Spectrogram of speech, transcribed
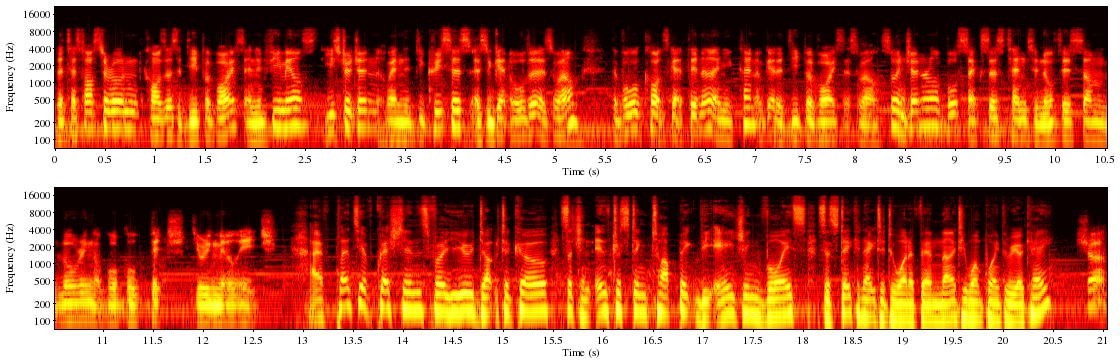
the testosterone causes a deeper voice. And in females, estrogen, when it decreases as you get older as well, the vocal cords get thinner and you kind of get a deeper voice as well. So, in general, both sexes tend to notice some lowering of vocal pitch during middle age. I have plenty of questions for you, Dr. Koh. Such an interesting topic, the aging voice. So stay connected to 1FM 91.3, okay? Sure.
